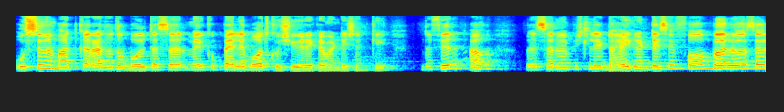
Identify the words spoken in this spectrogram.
उससे मैं बात कर रहा था तो बोलता सर मेरे को पहले बहुत खुशी हुई रिकमेंडेशन की। तो फिर अब बोले सर मैं पिछले ढाई घंटे से फॉर्म भर रहा हूँ सर।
